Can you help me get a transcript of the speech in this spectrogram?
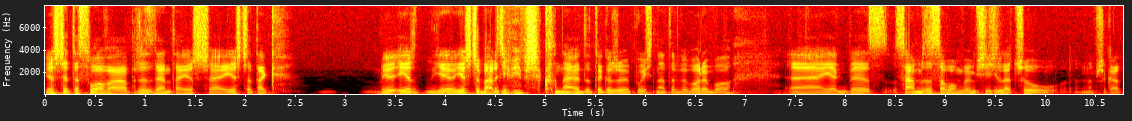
jeszcze te słowa prezydenta jeszcze, jeszcze tak je, je, jeszcze bardziej mnie przekonały do tego, żeby pójść na te wybory, bo e, jakby sam ze sobą bym się źle czuł, na przykład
